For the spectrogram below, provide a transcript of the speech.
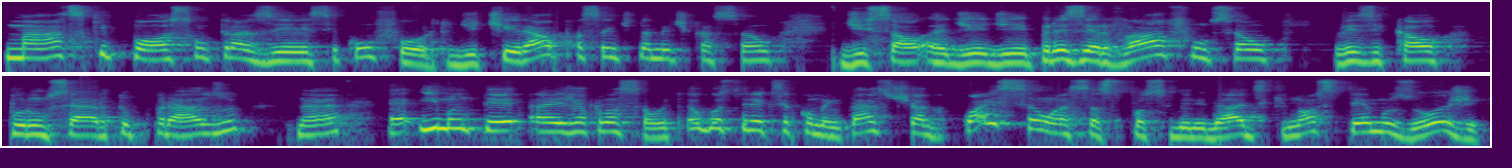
mas que possam trazer esse conforto de tirar o paciente da medicação, de, de, de preservar a função vesical por um certo prazo, né, é, e manter a ejaculação. Então, eu gostaria que você comentasse, Thiago, quais são essas possibilidades que nós temos hoje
